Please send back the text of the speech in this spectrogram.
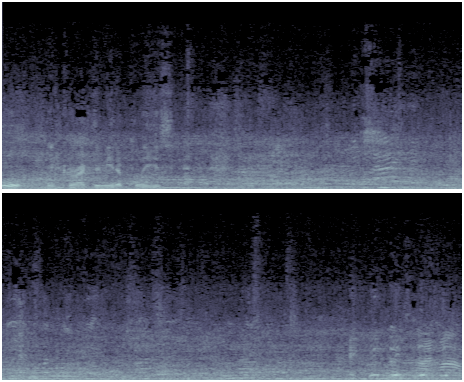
Ooh, corrected me to please. ตื่นช้ามาก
